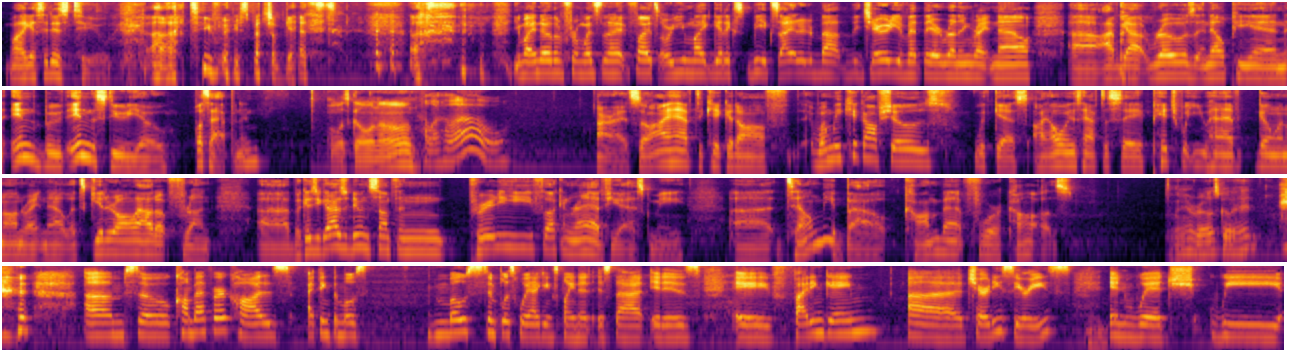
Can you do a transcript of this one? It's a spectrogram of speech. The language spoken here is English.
well, I guess it is two, uh, two very special guests. Uh, you might know them from Wednesday Night Fights, or you might get ex- be excited about the charity event they are running right now. Uh, I've got Rose and LPN in the booth, in the studio. What's happening? What's going on? Hello, hello. All right, so I have to kick it off. When we kick off shows with guests, I always have to say, pitch what you have going on right now. Let's get it all out up front. Uh, because you guys are doing something pretty fucking rad, if you ask me. Uh, tell me about Combat for a Cause. Yeah, Rose, go ahead. Um, so, Combat for a Cause, I think the most most simplest way I can explain it is that it is a fighting game uh, charity series in which we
